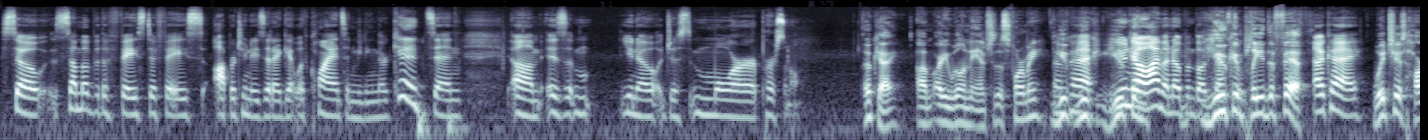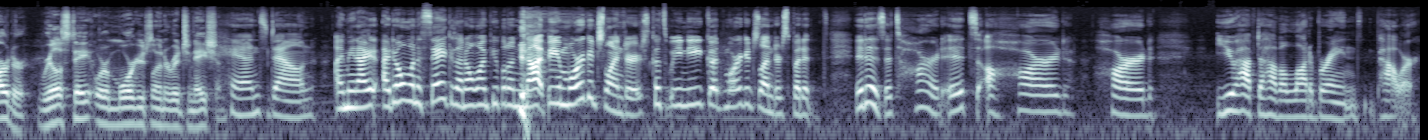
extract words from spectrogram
so some of the face to face opportunities that I get with clients and meeting their kids and um, is, you know, just more personal. Okay. Um, are you willing to answer this for me? Okay. You know I'm an open book, You can plead the fifth. Okay. Which is harder, real estate or mortgage loan origination? Hands down. I mean, I, I don't want to say because I don't want people to not be mortgage lenders because we need good mortgage lenders, but it it is. It's hard. It's a hard, hard. You have to have a lot of brain power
